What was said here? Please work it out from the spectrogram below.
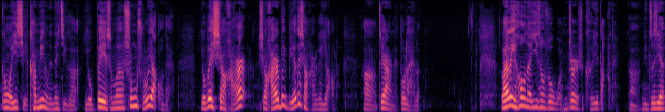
跟我一起看病的那几个，有被什么松鼠咬的，有被小孩儿。小孩被别的小孩给咬了，啊，这样的都来了。来了以后呢，医生说我们这儿是可以打的啊，你直接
